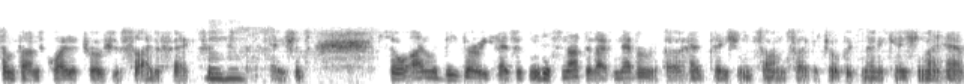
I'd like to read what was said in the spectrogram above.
sometimes quite atrocious side effects of mm-hmm. medications. So I would be very hesitant. It's not that I've never uh, had patients on psychotropic medication. I have,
